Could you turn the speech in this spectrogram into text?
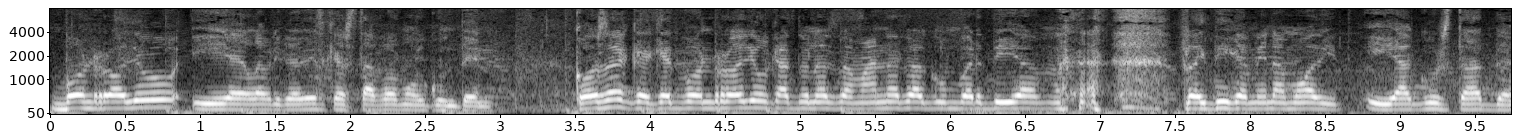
bon rotllo i eh, la veritat és que estava molt content. Cosa que aquest bon rotllo al cap d'unes setmanes va convertir en, pràcticament amòdit i ha costat de,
